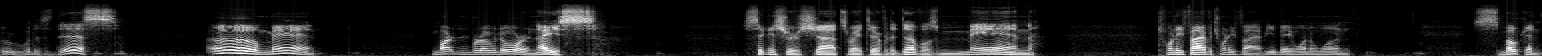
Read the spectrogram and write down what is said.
Ooh, what is this? Oh, man. Martin Brodeur. Nice. Signature shots right there for the Devils. Man. 25 of 25. eBay 101. Smoking.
